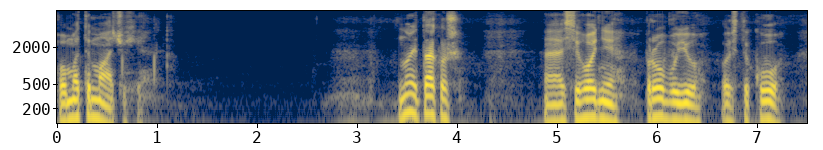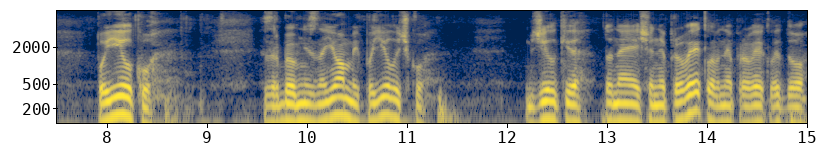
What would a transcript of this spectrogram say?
по матемачухі. Ну і також е, сьогодні пробую ось таку поїлку. Зробив мені знайомий поїлочку. Бджілки до неї ще не привикли, вони привикли до,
